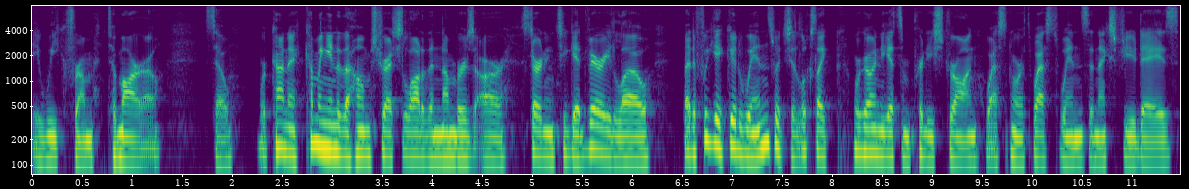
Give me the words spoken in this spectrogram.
a week from tomorrow. So we're kind of coming into the home stretch. A lot of the numbers are starting to get very low. But if we get good winds, which it looks like we're going to get some pretty strong west northwest winds the next few days,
